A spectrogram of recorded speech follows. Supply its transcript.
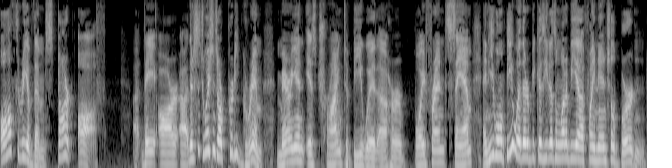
all three of them start off. Uh, they are uh, their situations are pretty grim. Marion is trying to be with uh, her boyfriend Sam, and he won't be with her because he doesn't want to be a financial burden.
